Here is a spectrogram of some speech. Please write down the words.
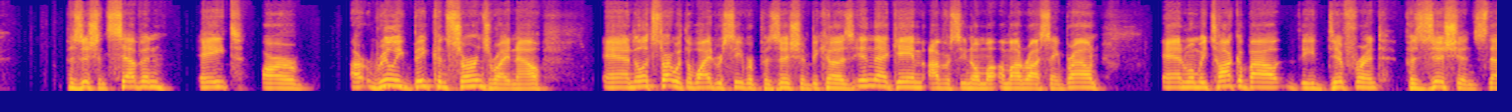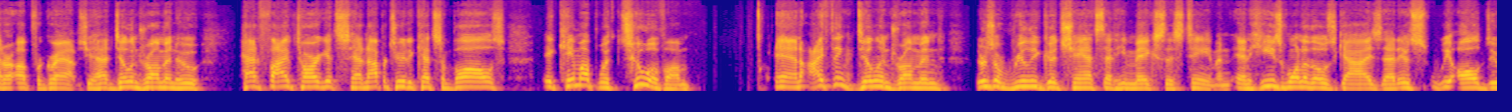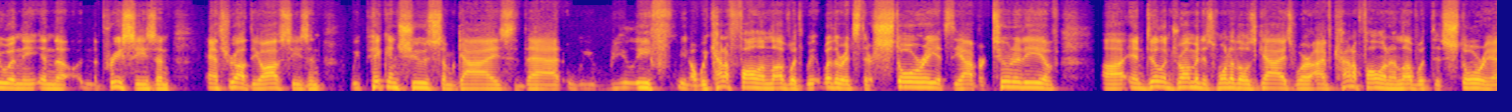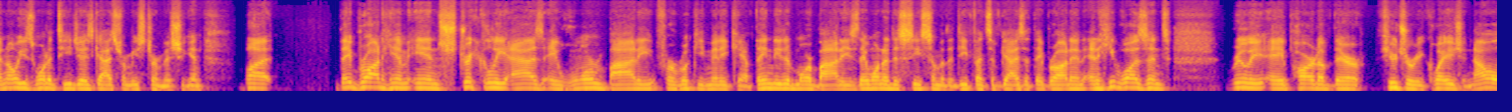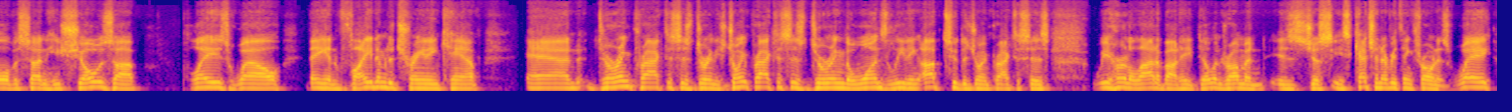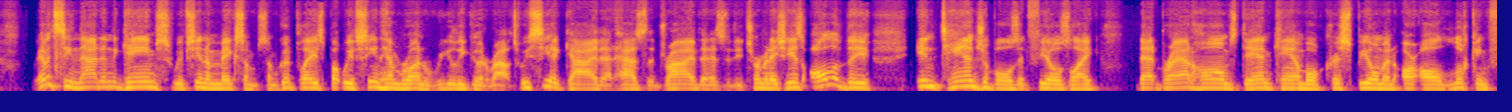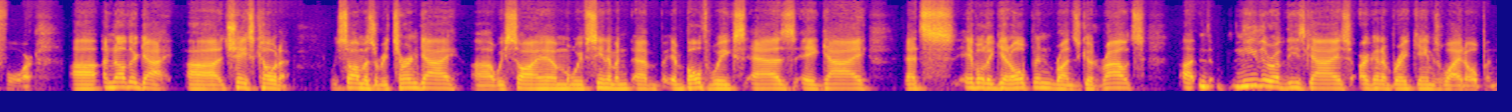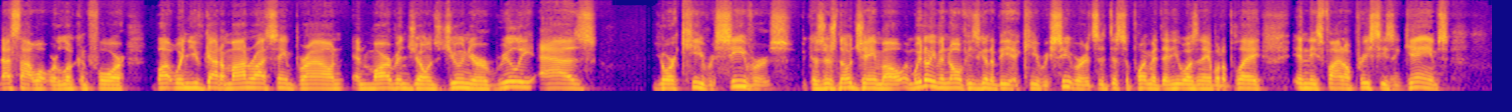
position seven, eight are are really big concerns right now. And let's start with the wide receiver position because in that game, obviously, no Amon-Ra St. Brown. And when we talk about the different positions that are up for grabs, you had Dylan Drummond, who had five targets, had an opportunity to catch some balls. It came up with two of them. And I think Dylan Drummond, there's a really good chance that he makes this team. And, and he's one of those guys that is we all do in the in the in the preseason and throughout the offseason we pick and choose some guys that we really, you know, we kind of fall in love with, whether it's their story, it's the opportunity of, uh, and Dylan Drummond is one of those guys where I've kind of fallen in love with this story. I know he's one of TJ's guys from Eastern Michigan, but they brought him in strictly as a warm body for rookie minicamp. They needed more bodies. They wanted to see some of the defensive guys that they brought in, and he wasn't really a part of their future equation. Now all of a sudden he shows up plays well. They invite him to training camp. And during practices, during these joint practices, during the ones leading up to the joint practices, we heard a lot about, hey, Dylan Drummond is just, he's catching everything thrown his way. We haven't seen that in the games. We've seen him make some some good plays, but we've seen him run really good routes. We see a guy that has the drive, that has the determination. He has all of the intangibles, it feels like, that Brad Holmes, Dan Campbell, Chris Spielman are all looking for. Uh, another guy, uh, Chase Cota. We saw him as a return guy. Uh, we saw him. We've seen him in, uh, in both weeks as a guy that's able to get open, runs good routes. Uh, neither of these guys are going to break games wide open. That's not what we're looking for. But when you've got Amon-Ra St. Brown and Marvin Jones Jr. really as your key receivers, because there's no JMO, and we don't even know if he's going to be a key receiver. It's a disappointment that he wasn't able to play in these final preseason games.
